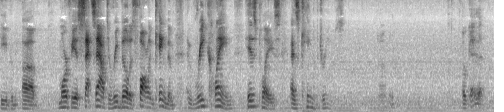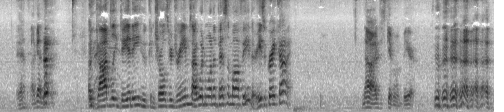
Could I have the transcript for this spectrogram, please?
He uh, Morpheus sets out to rebuild his fallen kingdom and reclaim his place as king of dreams. Okay then. Yeah, I got nothing. a godly deity who controls your dreams. I wouldn't want to piss him off either. He's a great guy. No, I just give him a beer.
